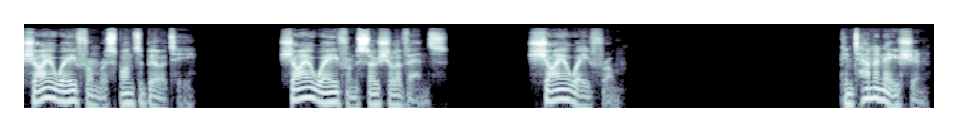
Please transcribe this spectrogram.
Shy away from responsibility. Shy away from social events. Shy away from. Contamination.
